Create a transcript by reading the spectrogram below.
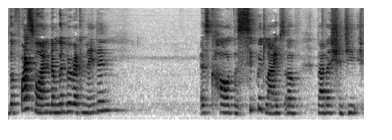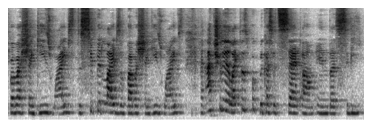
the first one that i'm going to be recommending is called the secret lives of Baba, Shagi, Baba wives, The Secret Lives of Baba Shagi's wives. And actually, I like this book because it's set um, in the city.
